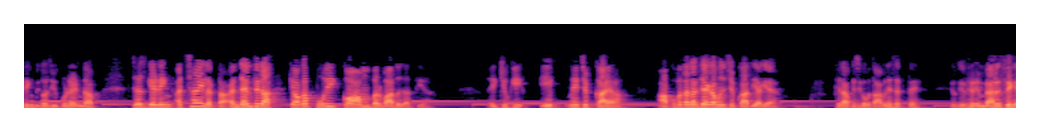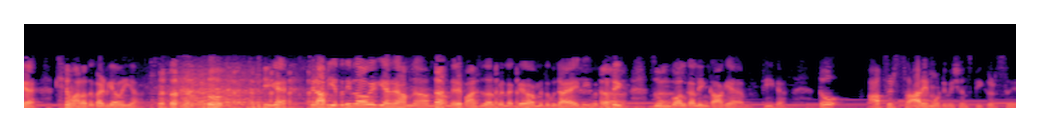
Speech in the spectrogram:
thing because you could end up just getting अच्छा नहीं लगता। एंड देन फिर क्या होगा? पूरी कॉम बर्बाद हो जाती है। क्योंकि एक ने चिपकाया, आपको पता लग जाएगा मुझे चिपका दिया गया फिर आप किसी को बता भी नहीं सकते, क्योंकि फिर एम्बेसिंग है कि हमारा तो कट गया भैया। तो ठीक है। फिर आप ये तो नहीं बताओगे कि ऐसे हम, हम मेरे पाँच हज़ार रुपए लग गए हमें तो कुछ आया ही नहीं मतलब एक जूम कॉल का लिंक आ गया ठीक है। तो आप फिर सारे मोटिवेशन स्पीकर से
